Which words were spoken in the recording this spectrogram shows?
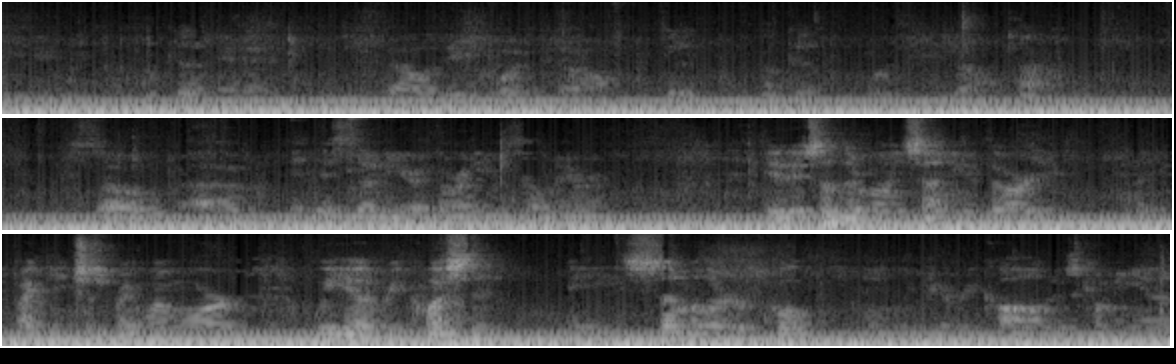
they do. Okay. And then just validate what, um, Good, okay. what's being done. All right. So, uh, and this under your authority, Mr. Almira? It is under my signing authority. If I can just bring one more, we have requested a similar quote recall, it was coming in at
